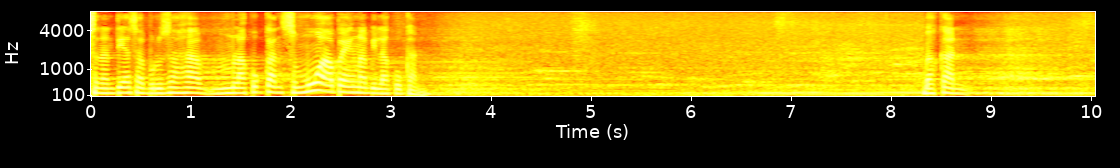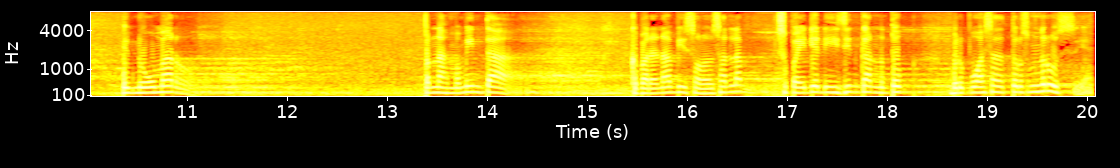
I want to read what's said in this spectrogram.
senantiasa berusaha melakukan semua apa yang Nabi lakukan. Bahkan Ibnu Umar pernah meminta kepada Nabi SAW supaya dia diizinkan untuk berpuasa terus menerus ya.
